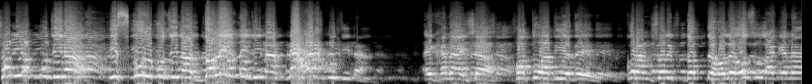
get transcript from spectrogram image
শরীয়ত বুঝি না, স্কুল বুঝি না, দলিল বুঝি না নেহাজ বুঝি না। এখানে আইসা ফতোয়া দিয়ে দে। কোরআন শরীফ ধরতে হলে ওযু লাগে না,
